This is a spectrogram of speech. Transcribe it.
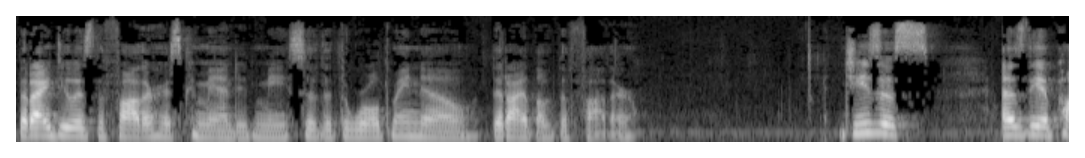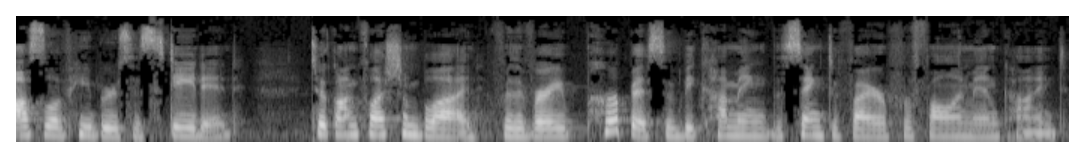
but I do as the Father has commanded me, so that the world may know that I love the Father. Jesus, as the apostle of Hebrews has stated, took on flesh and blood for the very purpose of becoming the sanctifier for fallen mankind,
